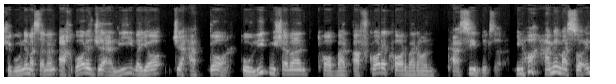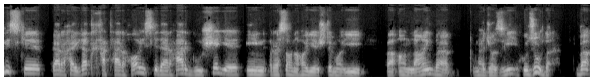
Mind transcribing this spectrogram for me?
چگونه مثلا اخبار جعلی و یا جهتدار تولید می شوند تا بر افکار کاربران تاثیر بگذارند. اینها همه مسائلی است که در حقیقت خطرهایی است که در هر گوشه این رسانه های اجتماعی و آنلاین و مجازی حضور دارند. و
